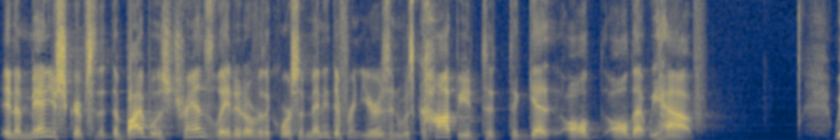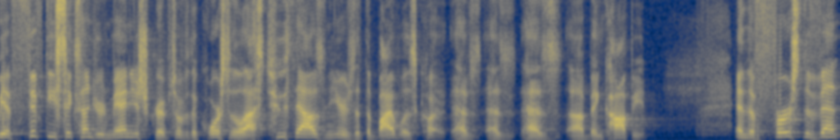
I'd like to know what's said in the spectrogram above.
in a manuscript, that the Bible was translated over the course of many different years and was copied to, to get all, all that we have. We have 5,600 manuscripts over the course of the last 2,000 years that the Bible has, has, has, uh, been copied. And the first event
